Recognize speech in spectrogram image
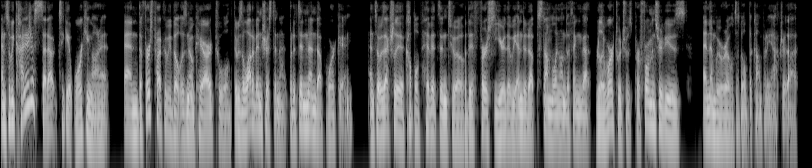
And so we kind of just set out to get working on it. And the first product that we built was an OKR tool. There was a lot of interest in that, but it didn't end up working. And so it was actually a couple of pivots into a, the first year that we ended up stumbling on the thing that really worked, which was performance reviews and then we were able to build the company after that.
